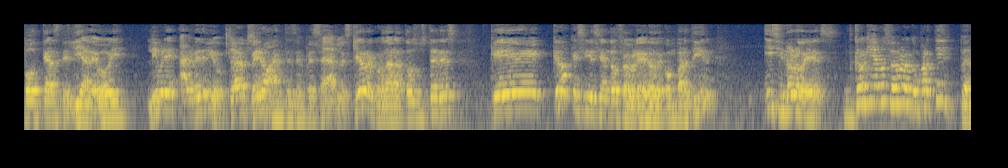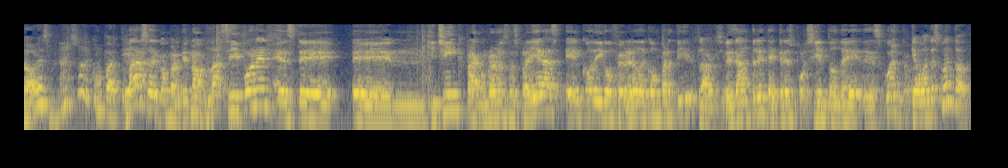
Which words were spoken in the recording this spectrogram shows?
Podcast del día de hoy, Libre Albedrío. Claro sí. Pero antes de empezar, les quiero recordar a todos ustedes que creo que sigue siendo febrero de compartir. Y si no lo es, Creo que ya no es febrero de compartir, pero ahora es marzo de compartir. marzo de compartir. No, Mar- si ponen este en Kichink para comprar nuestras playeras, el código febrero de compartir Claro que sí. les da un 33% de descuento. Qué buen descuento.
